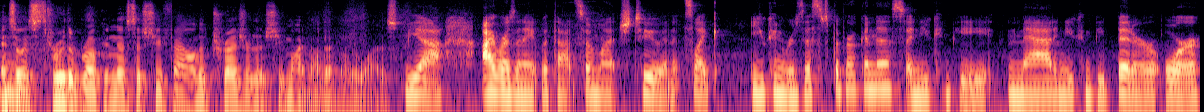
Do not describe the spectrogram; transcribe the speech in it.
And so mm-hmm. it's through the brokenness that she found a treasure that she might not have otherwise. Yeah, I resonate with that so much too. And it's like you can resist the brokenness and you can be mad and you can be bitter, or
